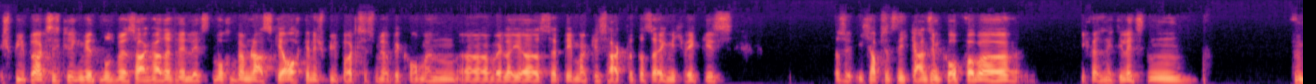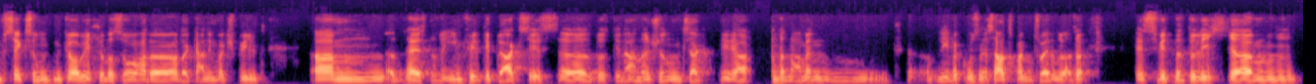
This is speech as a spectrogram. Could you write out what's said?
Spielpraxis kriegen wird, muss man ja sagen, hat er in den letzten Wochen beim Lask ja auch keine Spielpraxis mehr bekommen, äh, weil er ja seitdem er gesagt hat, dass er eigentlich weg ist. Also ich habe es jetzt nicht ganz im Kopf, aber ich weiß nicht, die letzten fünf, sechs Runden, glaube ich, oder so, hat er, hat er gar nicht mehr gespielt. Ähm, also das heißt, also ihm fehlt die Praxis. Äh, du hast den anderen schon gesagt, die, die anderen Namen, Leverkusen, Ersatzbank und so weiter. Und so. Also das wird natürlich ähm,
